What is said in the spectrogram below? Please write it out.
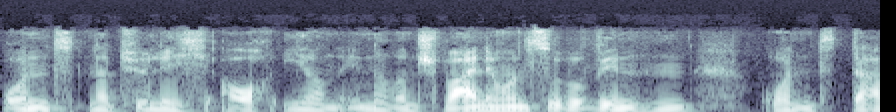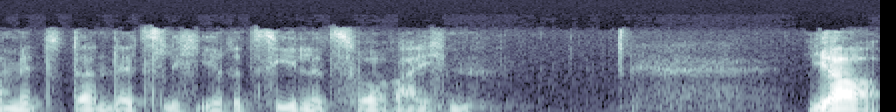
und natürlich auch ihren inneren Schweinehund zu überwinden und damit dann letztlich ihre Ziele zu erreichen. Ja,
